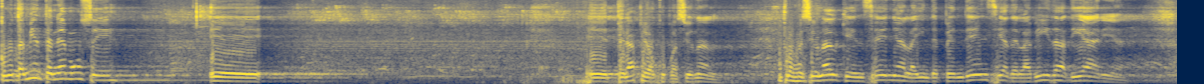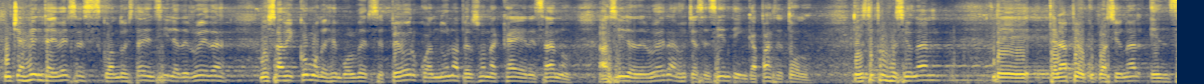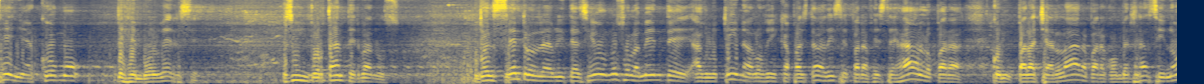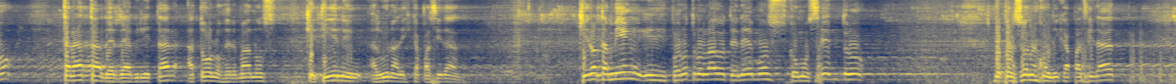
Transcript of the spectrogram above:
Como también tenemos eh, eh, eh, terapia ocupacional, profesional que enseña la independencia de la vida diaria. Mucha gente a veces cuando está en silla de rueda no sabe cómo desenvolverse. Peor cuando una persona cae de sano a silla de rueda, se siente incapaz de todo. Entonces este profesional de terapia ocupacional enseña cómo desenvolverse. Eso es importante, hermanos. Entonces, centro de rehabilitación no solamente aglutina a los discapacitados, dice, para festejarlo, para, para charlar, para conversar, sino trata de rehabilitar a todos los hermanos que tienen alguna discapacidad. Quiero también, eh, por otro lado, tenemos como centro de personas con discapacidad,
